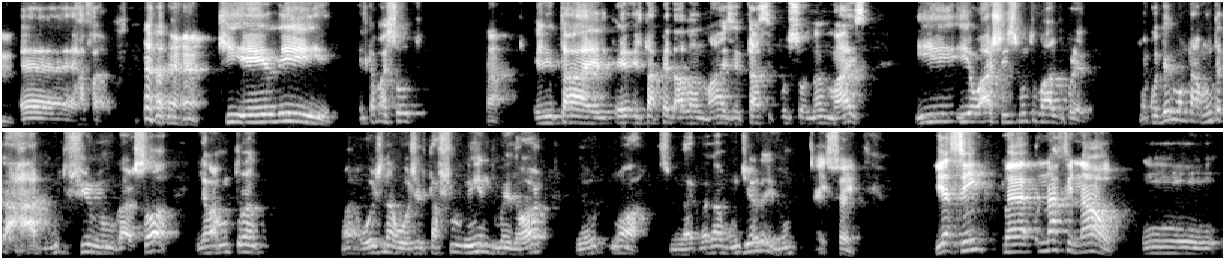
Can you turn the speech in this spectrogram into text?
Hum. É, Rafael. que ele, ele tá mais solto. Tá. Ele tá, ele, ele tá pedalando mais, ele tá se posicionando mais. E, e eu acho isso muito válido para ele. Mas quando ele não tá muito agarrado, muito firme num lugar só, ele leva muito tranco. Ah, Hoje não, hoje ele tá fluindo melhor. Eu, ó, esse moleque vai ganhar muito dinheiro aí, viu? É isso aí. E assim, é, na final, o,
